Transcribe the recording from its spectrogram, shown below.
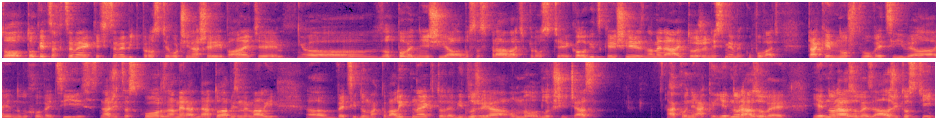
to, to keď sa chceme, keď chceme byť proste voči našej planete e, zodpovednejší alebo sa správať proste ekologickejšie, znamená aj to, že nesmieme kupovať také množstvo vecí, veľa jednoducho vecí, snažiť sa skôr zamerať na to, aby sme mali e, veci doma kvalitné, ktoré vydlžia o mnoho dlhší čas ako nejaké jednorázové, jednorázové záležitosti.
